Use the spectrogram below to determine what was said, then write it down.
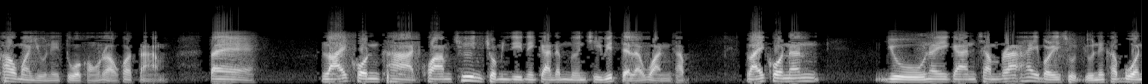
เข้ามาอยู่ในตัวของเราก็ตาม แต่หลายคนขาดความชื่นชมยินดีในการดำเนินชีวิตแต่ละวันครับ หลายคนนั้นอยู่ในการชำระให้บริสุทธิ์อยู่ในขบวน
